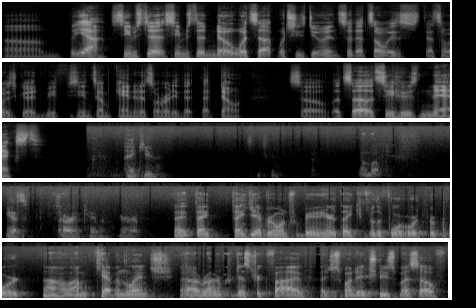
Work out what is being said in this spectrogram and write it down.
Um, but yeah, seems to seems to know what's up, what she's doing. So that's always that's always good. We've seen some candidates already that that don't. So let's uh let's see who's next. Thank you. Yes, sorry, Kevin, you're up. Hey, thank, thank you everyone for being here. Thank you for the Fort Worth report. Um, I'm Kevin Lynch, uh, running for District Five. I just wanted to introduce myself.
